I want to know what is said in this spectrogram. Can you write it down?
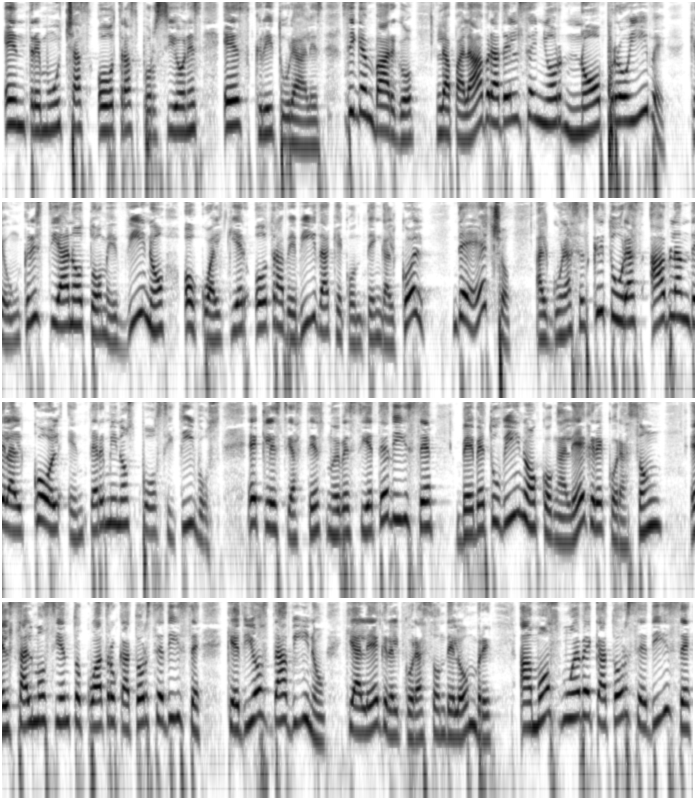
entre muchas otras porciones escriturales. Sin embargo, la palabra del Señor no prohíbe que un cristiano tome vino o cualquier otra bebida que contenga alcohol. De hecho, algunas escrituras hablan del alcohol en términos positivos. Eclesiastés 9:7 dice, bebe tu vino con alegre corazón. El Salmo 104:14 dice que Dios da vino que alegre el corazón del hombre. Amós 9:14 dice,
